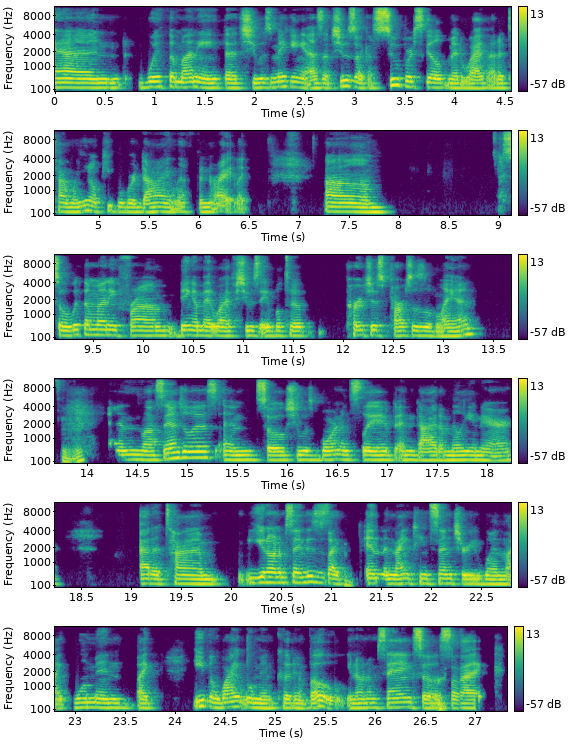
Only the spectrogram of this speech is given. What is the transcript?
and with the money that she was making as a she was like a super skilled midwife at a time when you know people were dying left and right like um so with the money from being a midwife she was able to purchase parcels of land mm-hmm in Los Angeles. And so she was born enslaved and died a millionaire at a time, you know what I'm saying? This is like in the 19th century when like women, like even white women couldn't vote, you know what I'm saying? So it's like,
